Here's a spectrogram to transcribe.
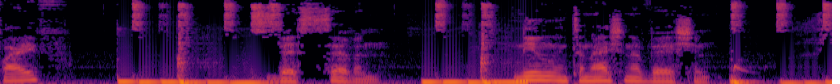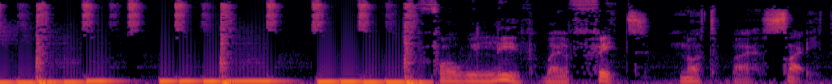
5, verse 7, New International Version. For we live by faith, not by sight.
